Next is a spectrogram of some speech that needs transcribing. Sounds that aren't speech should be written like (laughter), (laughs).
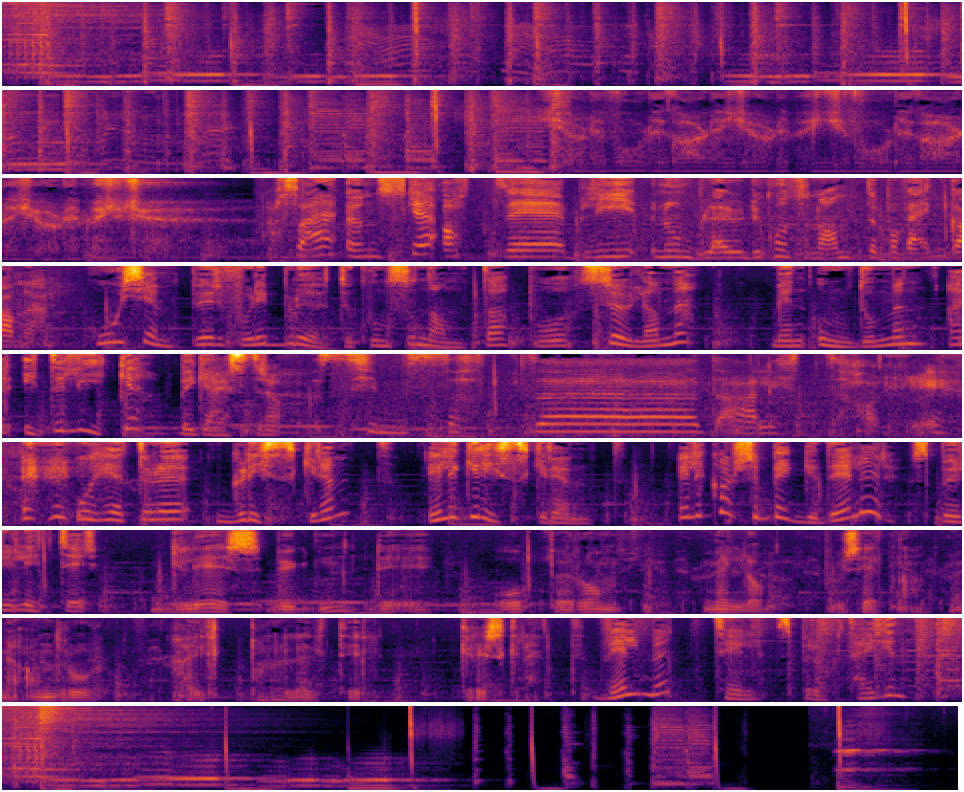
Altså, Jeg ønsker at det blir noen blaute konsonanter på veggene. Hun kjemper for de bløte konsonantene på Sørlandet, men ungdommen er ikke like begeistra. syns at det er litt harry. (laughs) Og heter det glisgrendt eller grisgrendt? Eller kanskje begge deler, spør lytter. Glesbygden, det er åpe rom mellom bosetnad. Med andre ord helt parallelt til grisgrendt. Vel møtt til Språkteigen.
